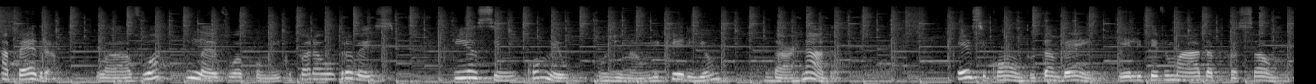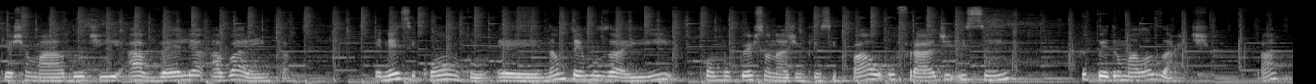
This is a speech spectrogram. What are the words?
A pedra, lavo-a e levo-a comigo para outra vez. E assim comeu, onde não lhe queriam dar nada. Esse conto também ele teve uma adaptação que é chamado de A Velha Avarenta. E nesse conto é, não temos aí como personagem principal o frade e sim o Pedro Malazarte, tá?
